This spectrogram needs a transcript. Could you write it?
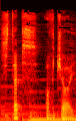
Steps of Joy.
